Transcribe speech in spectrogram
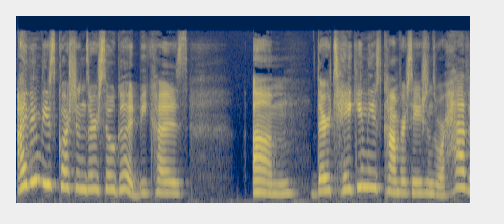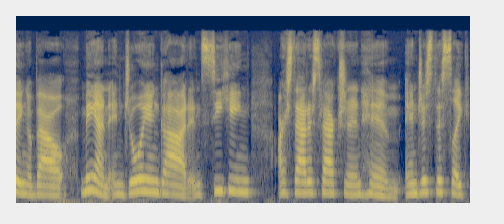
I think these questions are so good because um they're taking these conversations we're having about man enjoying God and seeking our satisfaction in him and just this like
